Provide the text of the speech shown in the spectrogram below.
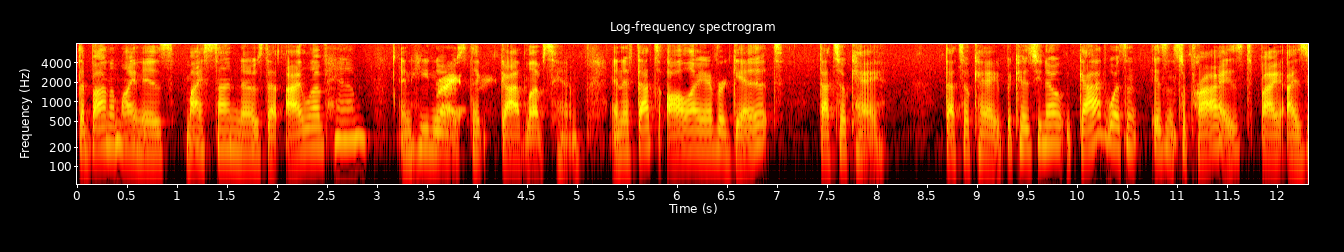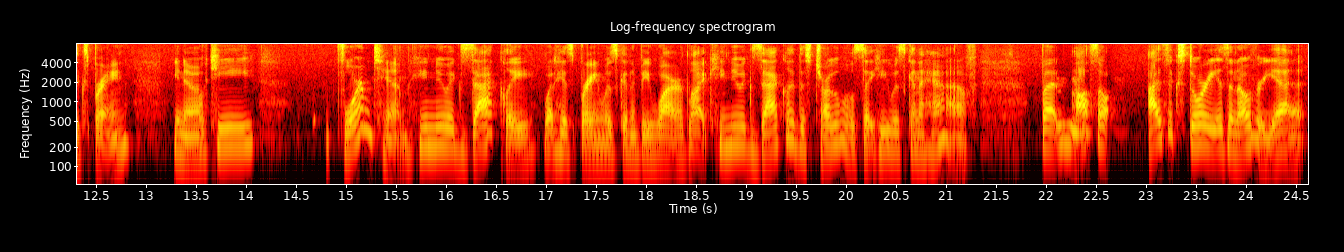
the bottom line is my son knows that I love him and he knows right. that God loves him. And if that's all I ever get, that's okay. That's okay because you know God wasn't isn't surprised by Isaac's brain. You know, he formed him. He knew exactly what his brain was going to be wired like. He knew exactly the struggles that he was going to have. But mm-hmm. also Isaac's story isn't over yet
